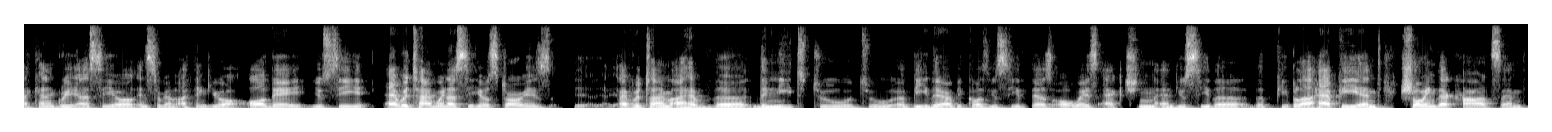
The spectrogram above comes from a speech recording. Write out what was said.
I can agree. I see your Instagram. I think you're all day. You see every time when I see your stories, every time I have the the need to to uh, be there because you see there's always action and you see the the people are happy and showing their cards and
